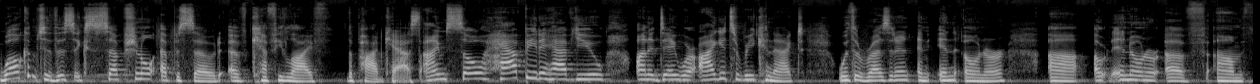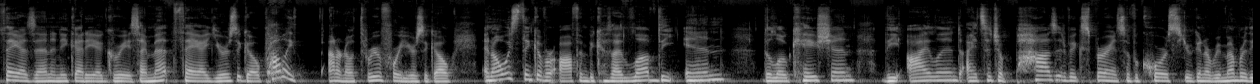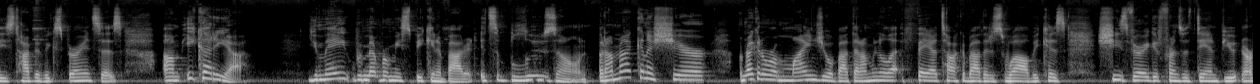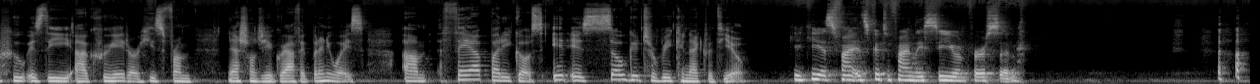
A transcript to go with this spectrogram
Welcome to this exceptional episode of Kefi Life, the podcast. I'm so happy to have you on a day where I get to reconnect with a resident and inn owner, uh, an inn owner of um, Thea's Inn in Ikaria, Greece. I met Thea years ago, probably I don't know, three or four years ago, and always think of her often because I love the inn, the location, the island. I had such a positive experience. Of course, you're going to remember these type of experiences. Um, Ikaria, you may remember me speaking about it. It's a blue zone, but I'm not going to share, I'm not going to remind you about that. I'm going to let Thea talk about it as well because she's very good friends with Dan Buettner, who is the uh, creator. He's from National Geographic. But, anyways, um, Thea Parikos, it is so good to reconnect with you. Kiki, it's fine. It's good to finally see you in person.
